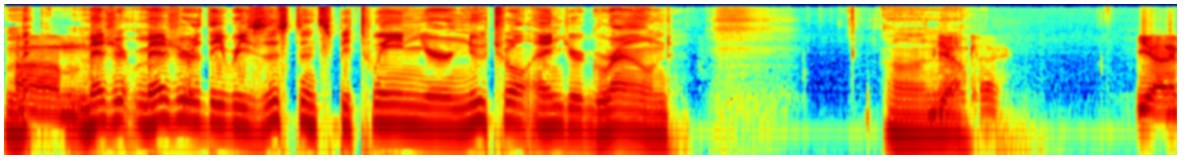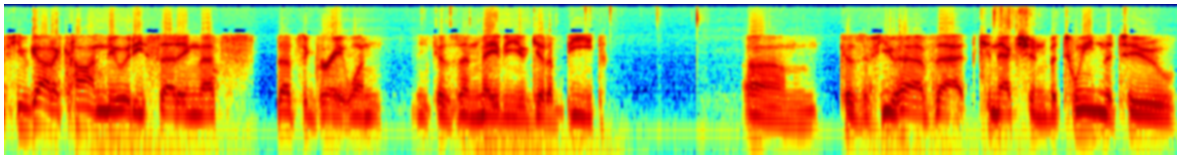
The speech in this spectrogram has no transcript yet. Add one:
Me- Um, measure measure the resistance between your neutral and your ground. On, Yeah. uh, Okay. Yeah, and if you've got a continuity setting, that's that's a great one because then maybe you get a beep. Because if you have that connection between the two,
